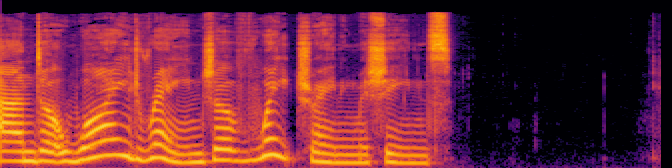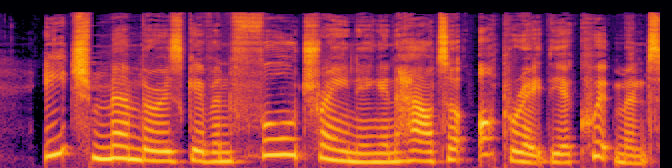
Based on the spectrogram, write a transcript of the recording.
and a wide range of weight training machines. Each member is given full training in how to operate the equipment,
